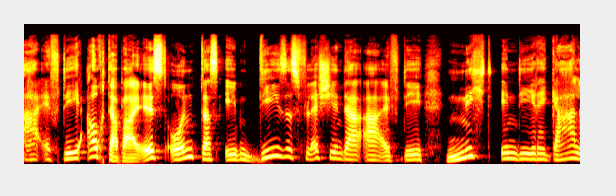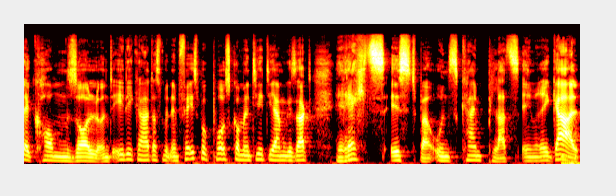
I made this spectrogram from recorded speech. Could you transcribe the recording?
AfD auch dabei ist und dass eben dieses Fläschchen der AfD nicht in die Regale kommen soll. Und Edeka hat das mit einem Facebook-Post kommentiert. Die haben gesagt, gesagt, rechts ist bei uns kein Platz im Regal.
